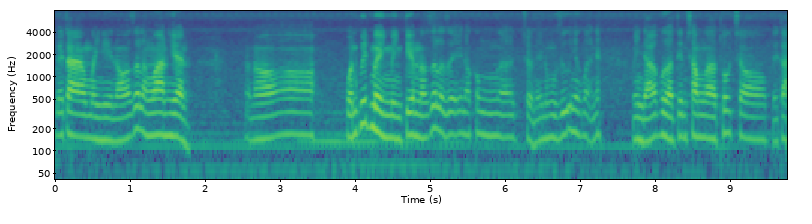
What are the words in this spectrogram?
beta của mình thì nó rất là ngoan hiền. Nó quấn quýt mình mình tiêm nó rất là dễ nó không ờ, trở nên hung dữ như các bạn nhé. Mình đã vừa tiêm xong ờ, thuốc cho beta.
